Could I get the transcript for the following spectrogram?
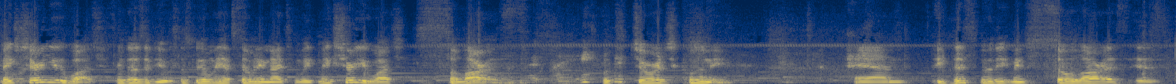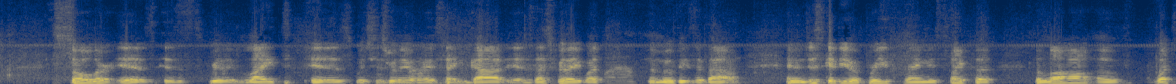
Make sure you watch. For those of you, since we only have so many nights a week, make sure you watch Solaris with George Clooney. And this movie, I mean, Solaris is solar is is really light is, which is really a way of saying God is. That's really what wow. the movie's about. And just give you a brief thing, it's like the the law of what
